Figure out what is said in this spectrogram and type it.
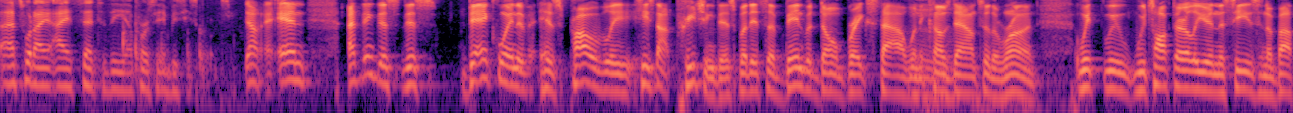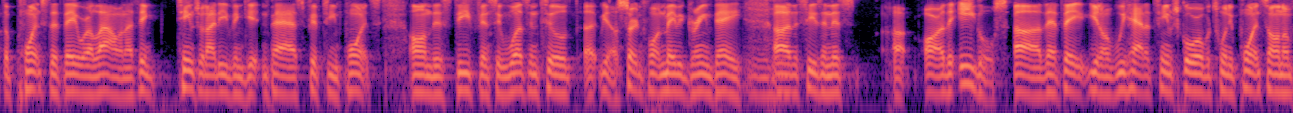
that's what I, I said to the uh, person at NBC Sports. Yeah, and I think this this Dan Quinn have- has probably he's not preaching this, but it's a bend but don't break style when it comes down to the run. We, we we talked earlier in the season about the points that they were allowing. I think teams were not even getting past 15 points on this defense. It wasn't until uh, you know a certain point, maybe Green Bay uh, in the season. It's uh, or the Eagles uh, that they you know we had a team score over 20 points on them.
